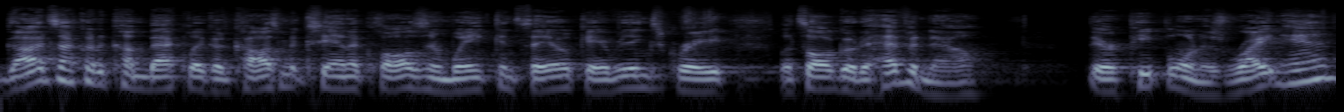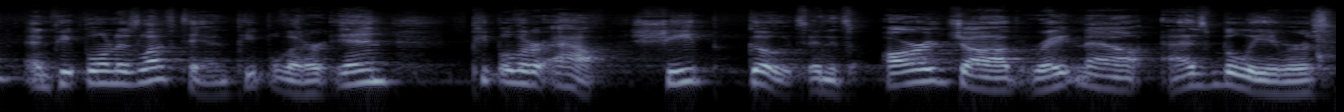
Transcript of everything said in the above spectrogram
God's not going to come back like a cosmic Santa Claus and wink and say, okay, everything's great. Let's all go to heaven now. There are people on his right hand and people on his left hand, people that are in, people that are out, sheep, goats. And it's our job right now as believers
